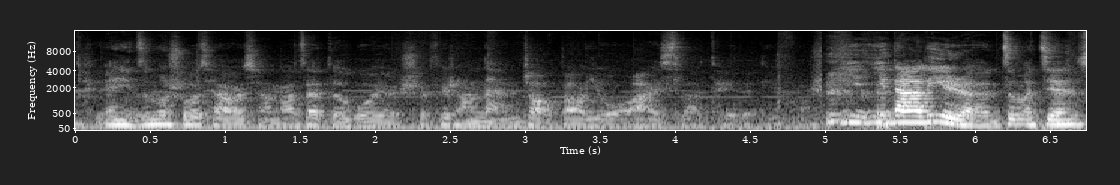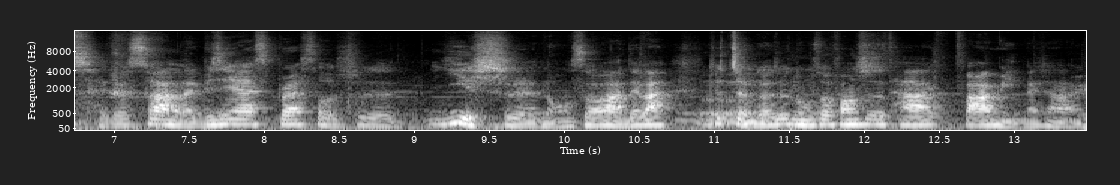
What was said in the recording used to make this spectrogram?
西。哎，你这么说才会想到，在德国也是非常难找到有 ice latte 的地方。意意大利人这么坚持就算了，毕竟 espresso 是意式浓缩嘛，对吧？就整个这浓缩方式是他发明的，相当于。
